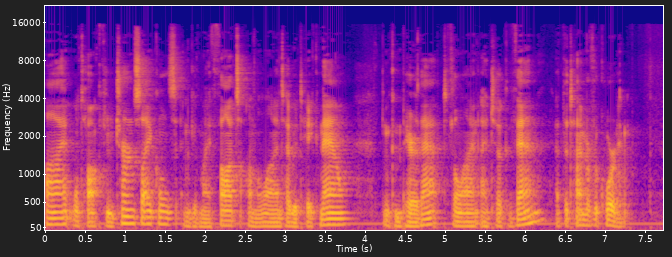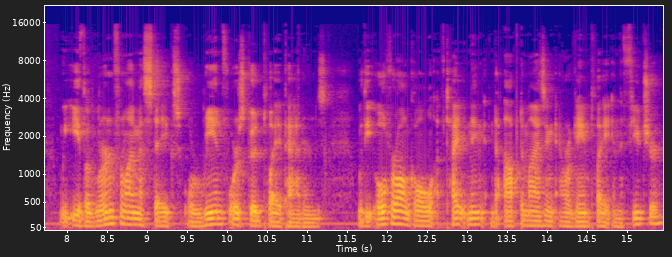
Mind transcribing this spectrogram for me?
I will talk through turn cycles and give my thoughts on the lines I would take now, and compare that to the line I took then at the time of recording. We either learn from my mistakes or reinforce good play patterns with the overall goal of tightening and optimizing our gameplay in the future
